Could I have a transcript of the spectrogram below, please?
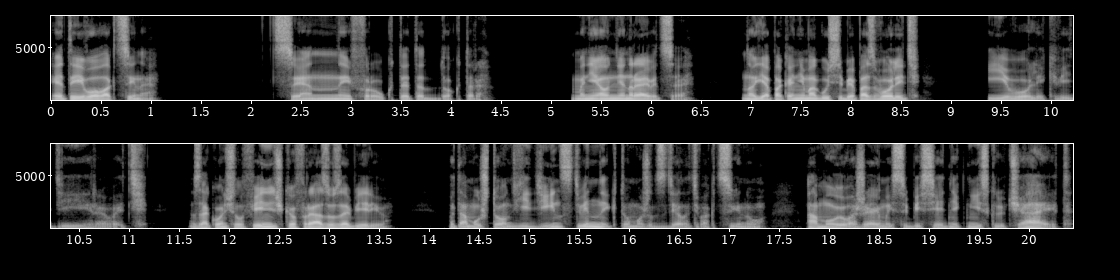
это его вакцина. Ценный фрукт этот доктор. Мне он не нравится, но я пока не могу себе позволить его ликвидировать. Закончил Фенечка фразу за Берию. Потому что он единственный, кто может сделать вакцину. А мой уважаемый собеседник не исключает,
